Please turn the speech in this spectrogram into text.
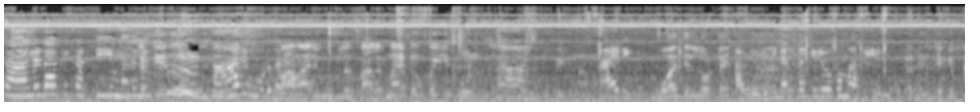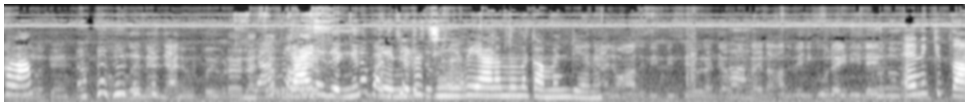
സാലഡാക്കി കട്ട് ചെയ്യും? അതിൽ നാര് കൂടുതലാണ് ആയിരിക്കും. അവർ പിന്നെ എന്തെങ്കിലുമൊക്കെ മതിയല്ലോ. എങ്ങനെ എന്ത് ജീവിയാണെന്നൊന്ന് കമന്റ് ചെയ്യണം. എനിക്ക് താ.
